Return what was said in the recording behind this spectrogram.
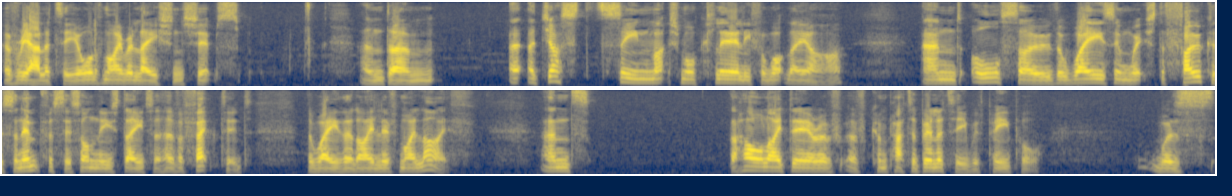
of reality, all of my relationships, and um, are just seen much more clearly for what they are, and also the ways in which the focus and emphasis on these data have affected the way that I live my life. And the whole idea of, of compatibility with people was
